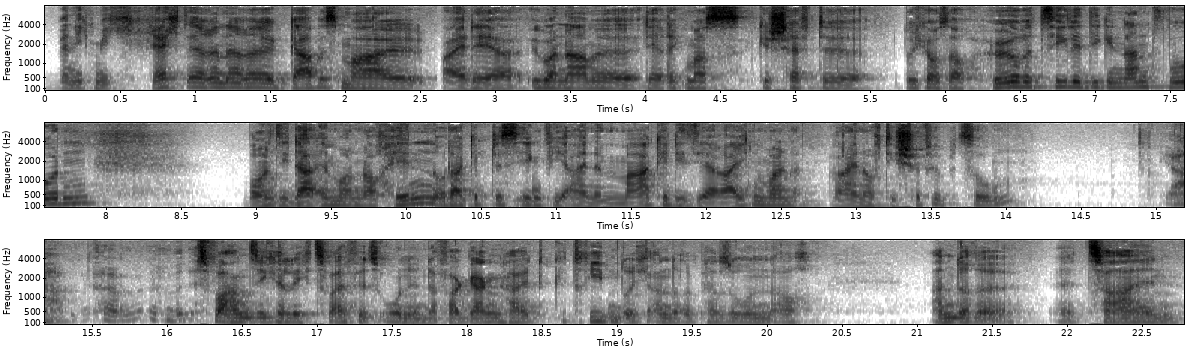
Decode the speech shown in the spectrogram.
Wenn ich mich recht erinnere, gab es mal bei der Übernahme der Rigmas-Geschäfte durchaus auch höhere Ziele, die genannt wurden. Wollen Sie da immer noch hin oder gibt es irgendwie eine Marke, die Sie erreichen wollen, rein auf die Schiffe bezogen? Ja, ähm, es waren sicherlich zweifelsohne in der Vergangenheit, getrieben durch andere Personen, auch andere äh, Zahlen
